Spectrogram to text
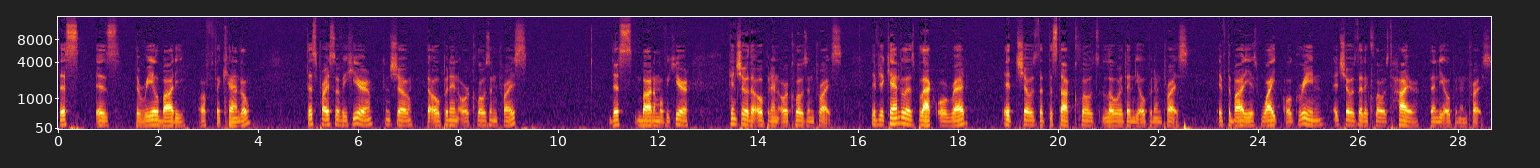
This is the real body of the candle. This price over here can show the opening or closing price. This bottom over here can show the opening or closing price. If your candle is black or red, it shows that the stock closed lower than the opening price. If the body is white or green, it shows that it closed higher than the opening price.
